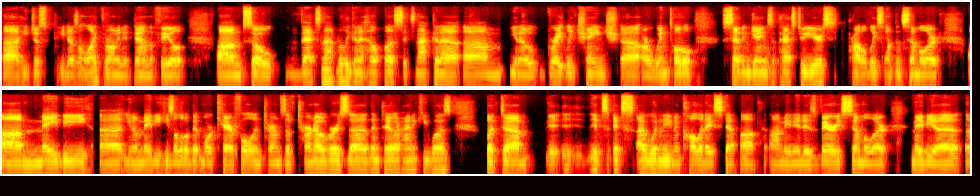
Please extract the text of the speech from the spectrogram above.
Uh, he just he doesn't like throwing it down the field. Um, so that's not really going to help us. It's not going to um, you know greatly change uh, our win total. Seven games the past two years, probably something similar. Um, maybe uh, you know maybe he's a little bit more careful in terms of turnovers uh, than Taylor Heinicke was, but um, it, it's it's I wouldn't even call it a step up. I mean, it is very similar. Maybe a a,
